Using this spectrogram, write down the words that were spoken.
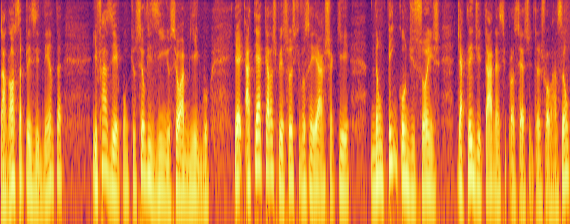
na nossa presidenta e fazer com que o seu vizinho, o seu amigo, e até aquelas pessoas que você acha que não têm condições de acreditar nesse processo de transformação,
